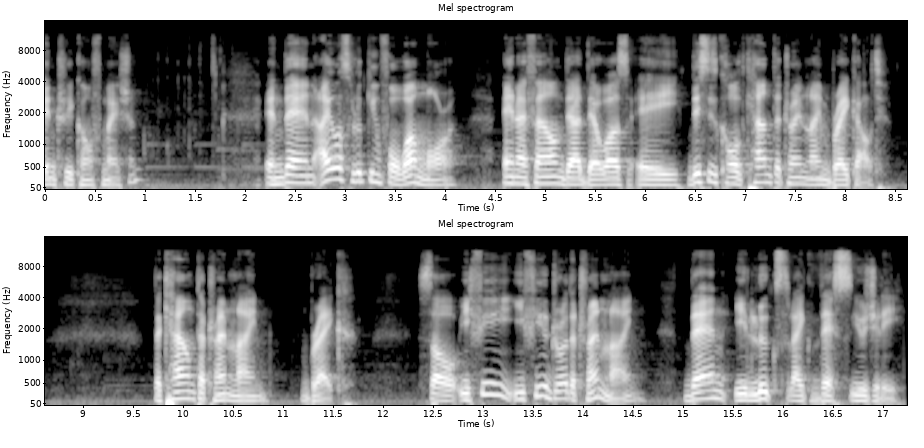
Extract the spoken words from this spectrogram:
entry confirmation. And then I was looking for one more and I found that there was a, this is called counter trend line breakout. The counter trend line break. So if you, if you draw the trend line, then it looks like this usually.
